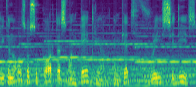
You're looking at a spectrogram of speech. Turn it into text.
you can also support us on Patreon and get free CDs.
